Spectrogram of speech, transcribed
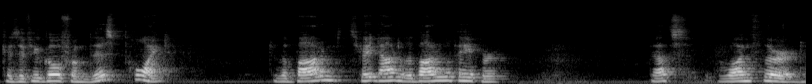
Because if you go from this point to the bottom, straight down to the bottom of the paper, that's one third.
